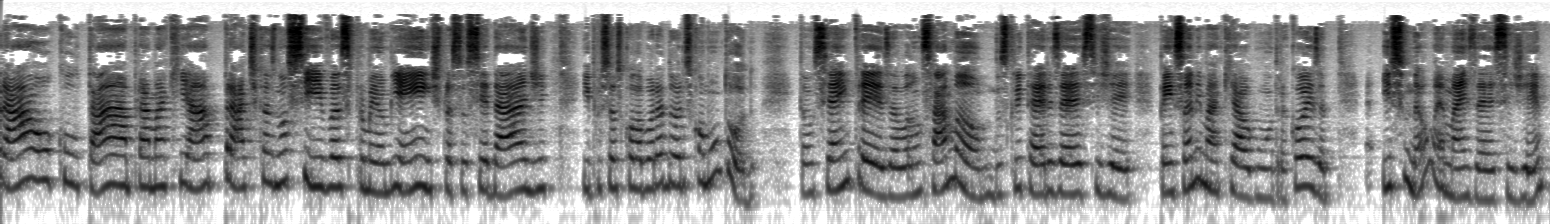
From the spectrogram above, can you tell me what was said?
para ocultar, para maquiar práticas nocivas para o meio ambiente, para a sociedade e para os seus colaboradores como um todo. Então, se a empresa lançar a mão dos critérios ESG pensando em maquiar alguma outra coisa, isso não é mais ESG.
